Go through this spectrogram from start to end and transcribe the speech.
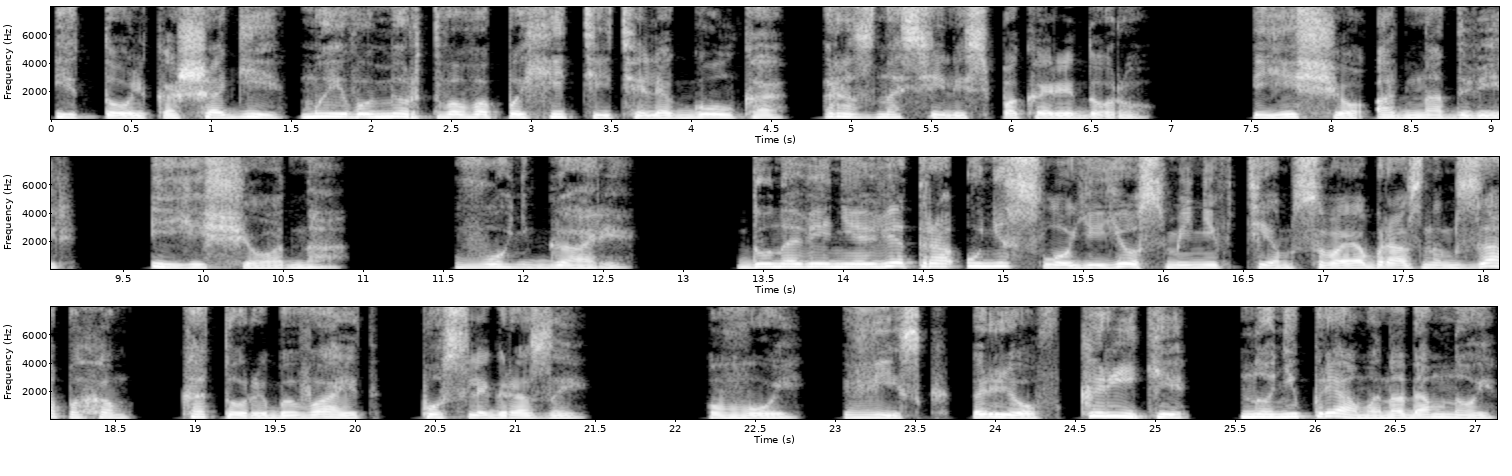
И только шаги моего мертвого похитителя гулка разносились по коридору. Еще одна дверь и еще одна. Вонь Гарри. Дуновение ветра унесло ее, сменив тем своеобразным запахом, который бывает после грозы. Вой, виск, рев, крики, но не прямо надо мной,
